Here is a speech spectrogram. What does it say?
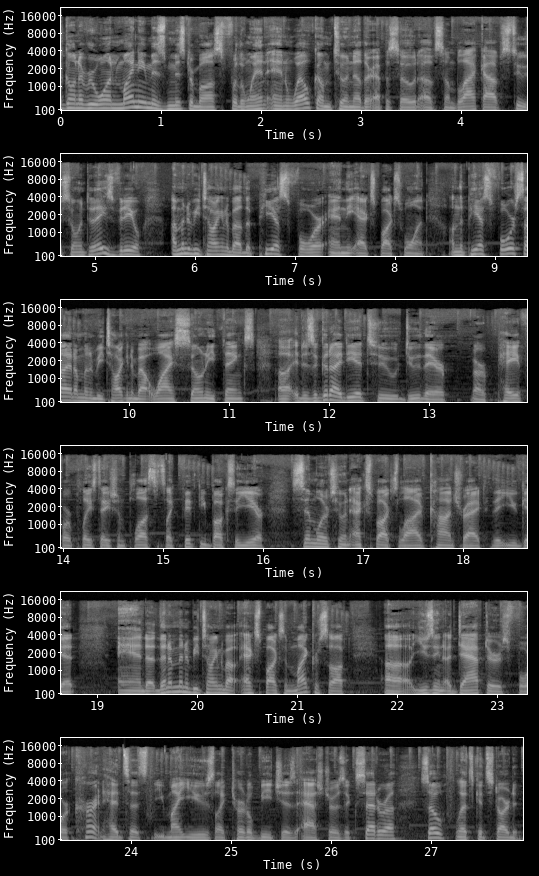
it going everyone? My name is Mr. Boss for the win and welcome to another episode of some Black Ops 2. So in today's video, I'm going to be talking about the PS4 and the Xbox One. On the PS4 side, I'm going to be talking about why Sony thinks uh, it is a good idea to do their or pay for PlayStation Plus. It's like 50 bucks a year, similar to an Xbox Live contract that you get. And uh, then I'm going to be talking about Xbox and Microsoft uh, using adapters for current headsets that you might use like Turtle Beaches, Astros, etc. So let's get started.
